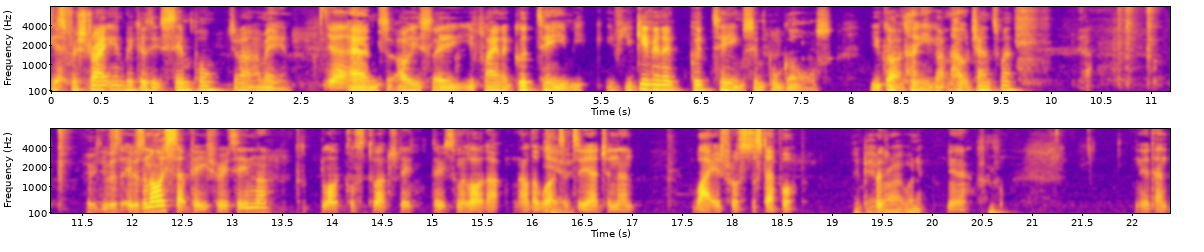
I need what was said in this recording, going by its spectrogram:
It's Yeah. frustrating because it's simple. Do you know what I mean? Yeah, And obviously, you're playing a good team. You, if you're giving a good team simple goals, you've got you got no chance, man. Yeah. It was it was a nice set piece routine though. I'd like us to actually do something like that. How they worked Yeah. it to the edge and then waited for us to step up. It'd be But- alright, wouldn't it? Yeah. yeah, then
